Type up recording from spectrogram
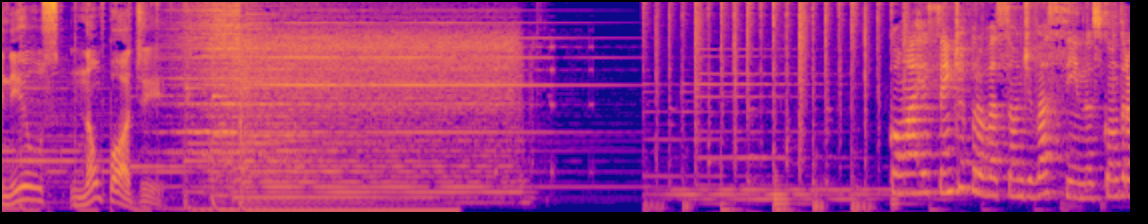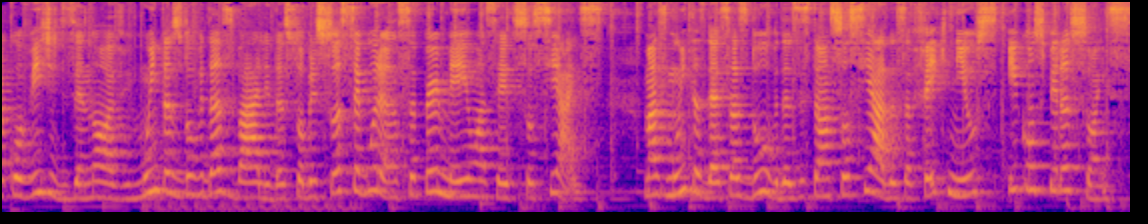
News não pode. Com a recente aprovação de vacinas contra a Covid-19, muitas dúvidas válidas sobre sua segurança permeiam as redes sociais. Mas muitas dessas dúvidas estão associadas a fake news e conspirações.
